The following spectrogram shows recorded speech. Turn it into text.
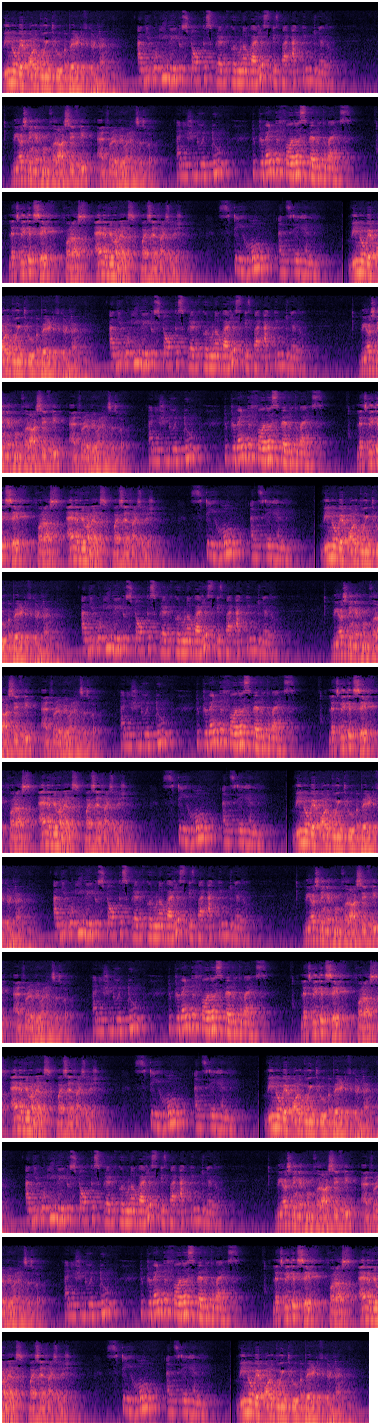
We know we're all going through a very difficult time. And the only way to stop the spread of coronavirus is by acting together. We are staying at home for our safety and for everyone else as well. And you should do it too to prevent the further spread of the virus. Let's make it safe for us and everyone else by self isolation. Stay home and stay healthy. We know we're all going through a very difficult time. And the only way to stop the spread of coronavirus is by acting together. We are staying at home for our safety and for everyone else as well. And you should do it too to prevent the further spread of the virus. Let's make it safe for us and everyone else by self isolation. Stay home and stay healthy. We know we're all going through a very difficult time. And the only way to stop the spread of coronavirus is by acting together. We are staying at home for our safety and for everyone else as well. And you should do it too to prevent the further spread of the virus. Let's make it safe for us and everyone else by self isolation. Stay home and stay healthy. We know we're all going through a very difficult time. And the only way to stop the spread of coronavirus is by acting together. We are staying at home for our safety and for everyone else as well. And you should do it too to prevent the further spread of the virus. Let's make it safe for us and everyone else by self isolation. Stay home and stay healthy. We know we're all going through a very difficult time. And the only way to stop the spread of coronavirus is by acting together. We are staying at home for our safety and for everyone else as well. And you should do it too to prevent the further spread of the virus. Let's make it safe for us and everyone else by self isolation. Stay home and stay healthy. We know we're all going through a very difficult time.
